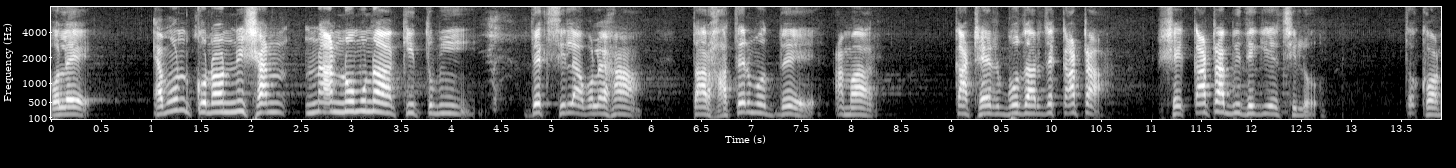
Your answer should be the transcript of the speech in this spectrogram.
বলে এমন কোন নিশান না, নমুনা কি তুমি দেখছিলা? বলে হ্যাঁ তার হাতের মধ্যে আমার কাঠের বোঝার যে কাটা, সে কাটা বিঁধে গিয়েছিল। তখন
